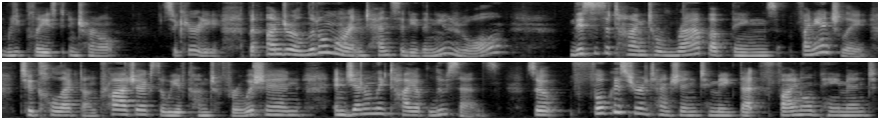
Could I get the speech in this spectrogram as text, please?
replaced internal security. But under a little more intensity than usual, this is a time to wrap up things financially, to collect on projects that we have come to fruition, and generally tie up loose ends. So focus your attention to make that final payment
